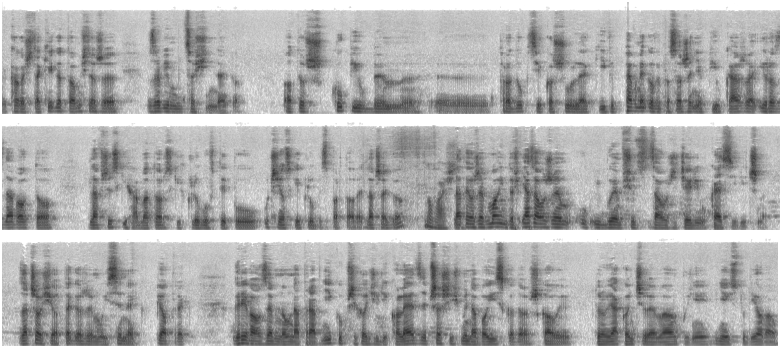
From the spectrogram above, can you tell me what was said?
no. kogoś takiego, to myślę, że zrobiłbym coś innego. Otóż kupiłbym y, produkcję koszulek i pełnego wyposażenia piłkarza i rozdawał to dla wszystkich amatorskich klubów typu uczniowskie kluby sportowe. Dlaczego? No właśnie. Dlatego, że w moim dość... Ja założyłem i byłem wśród założycieli UKS Iwiczna. Zaczęło się od tego, że mój synek Piotrek grywał ze mną na trawniku, przychodzili koledzy, przeszliśmy na boisko do szkoły, którą ja kończyłem, a on później w niej studiował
